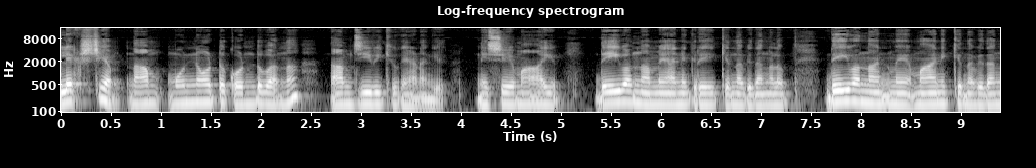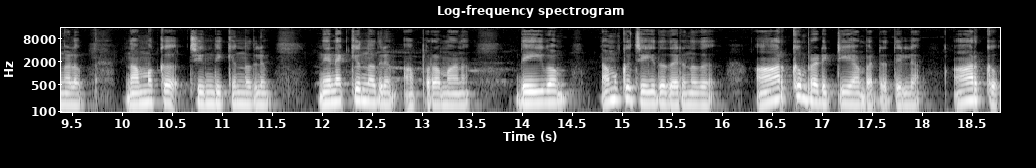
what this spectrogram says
ലക്ഷ്യം നാം മുന്നോട്ട് കൊണ്ടുവന്ന് നാം ജീവിക്കുകയാണെങ്കിൽ നിശ്ചയമായും ദൈവം നമ്മെ അനുഗ്രഹിക്കുന്ന വിധങ്ങളും ദൈവം നമ്മെ മാനിക്കുന്ന വിധങ്ങളും നമുക്ക് ചിന്തിക്കുന്നതിലും നനയ്ക്കുന്നതിലും അപ്പുറമാണ്. ദൈവം നമുക്ക് ചെയ്തു തരുന്നത് ആർക്കും പ്രഡിക്റ്റ് ചെയ്യാൻ പറ്റത്തില്ല. ആർക്കും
